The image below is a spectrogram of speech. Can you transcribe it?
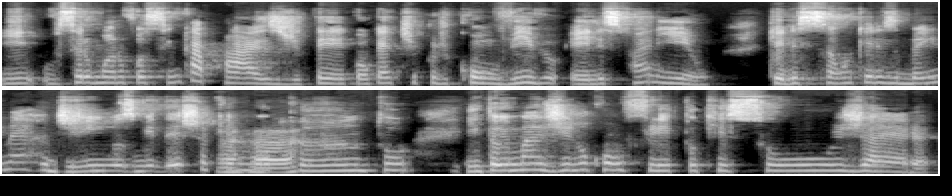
e o ser humano fosse incapaz de ter qualquer tipo de convívio, eles fariam que eles são aqueles bem nerdinhos, me deixa aqui uhum. no meu canto. Então imagina o conflito que isso gera.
